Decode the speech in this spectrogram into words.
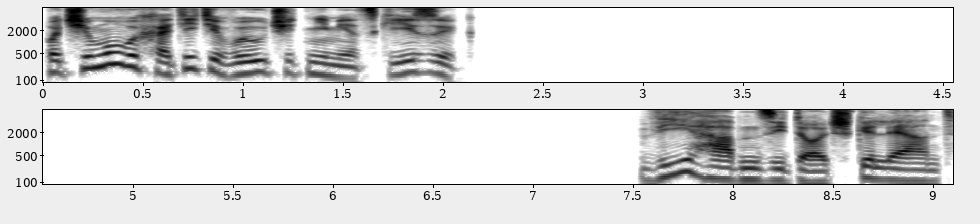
Почему вы хотите выучить немецкий язык? Wie haben Sie Deutsch gelernt?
